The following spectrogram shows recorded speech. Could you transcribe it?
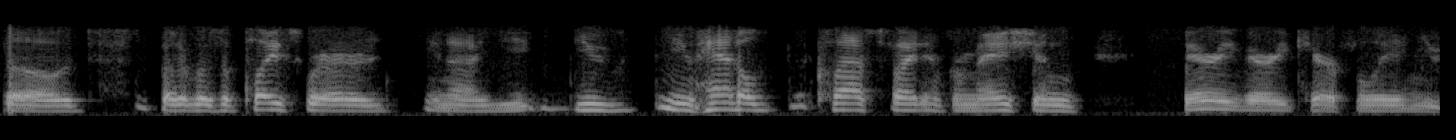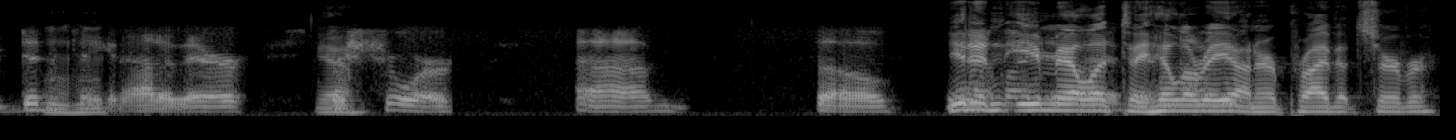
so it's but it was a place where you know you you you handled classified information very very carefully, and you didn't mm-hmm. take it out of there yeah. for sure. Um, so you, you didn't know, email I, it to Hillary on her private server.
